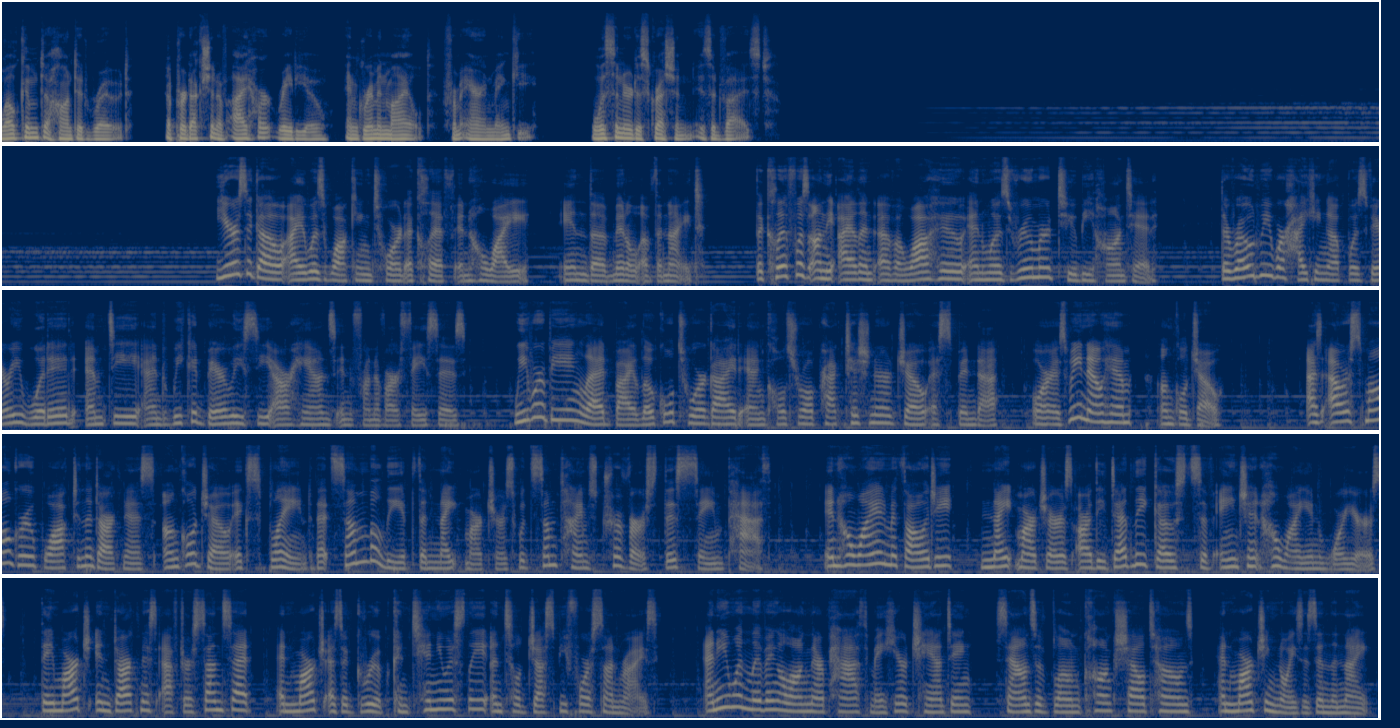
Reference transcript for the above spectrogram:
Welcome to Haunted Road, a production of iHeartRadio and Grim and Mild from Aaron Mahnke. Listener discretion is advised. Years ago, I was walking toward a cliff in Hawaii in the middle of the night. The cliff was on the island of Oahu and was rumored to be haunted. The road we were hiking up was very wooded, empty, and we could barely see our hands in front of our faces. We were being led by local tour guide and cultural practitioner Joe Espinda, or as we know him, Uncle Joe. As our small group walked in the darkness, Uncle Joe explained that some believed the night marchers would sometimes traverse this same path. In Hawaiian mythology, night marchers are the deadly ghosts of ancient Hawaiian warriors. They march in darkness after sunset and march as a group continuously until just before sunrise. Anyone living along their path may hear chanting, sounds of blown conch shell tones, and marching noises in the night.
